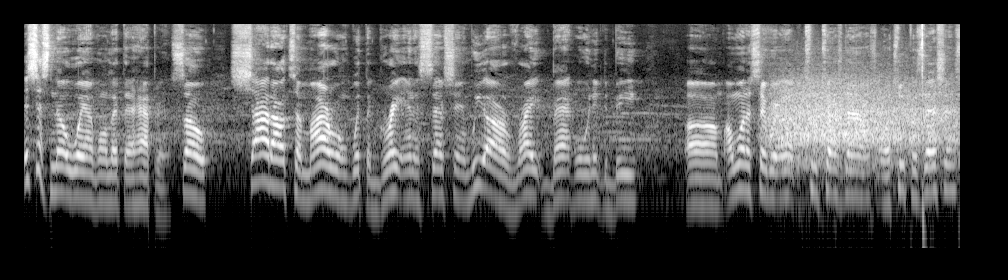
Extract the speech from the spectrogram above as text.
It's just no way I'm gonna let that happen. So shout out to Myron with the great interception. We are right back where we need to be. Um, I want to say we're up two touchdowns or two possessions.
